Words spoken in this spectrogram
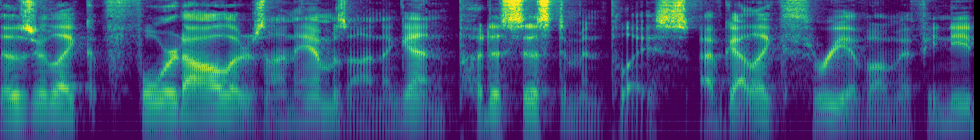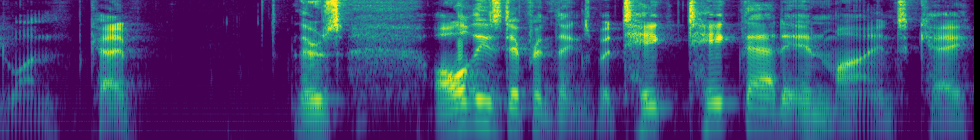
those are like $4 on Amazon. Again, put a system in place. I've got like three of them if you need one. Okay? There's all these different things but take take that in mind okay?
